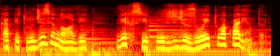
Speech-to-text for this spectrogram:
capítulo 19, versículos de 18 a 40.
